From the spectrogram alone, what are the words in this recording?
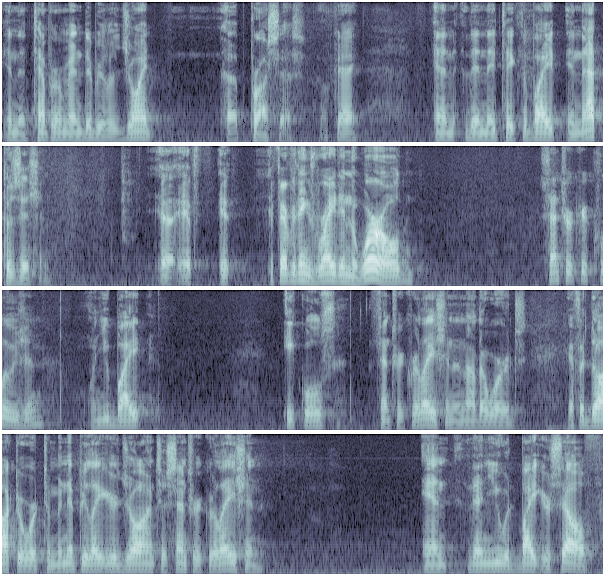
in the temporomandibular joint uh, process, okay? And then they take the bite in that position. Uh, if, if, if everything's right in the world, centric occlusion, when you bite, equals centric relation. In other words, if a doctor were to manipulate your jaw into centric relation, and then you would bite yourself,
